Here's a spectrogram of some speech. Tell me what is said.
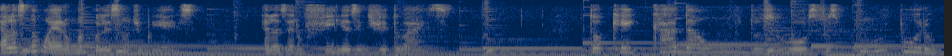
Elas não eram uma coleção de mulheres, elas eram filhas individuais. Toquei cada um dos rostos um por um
